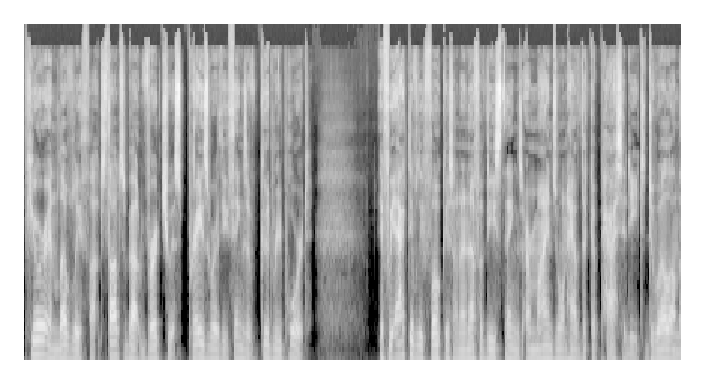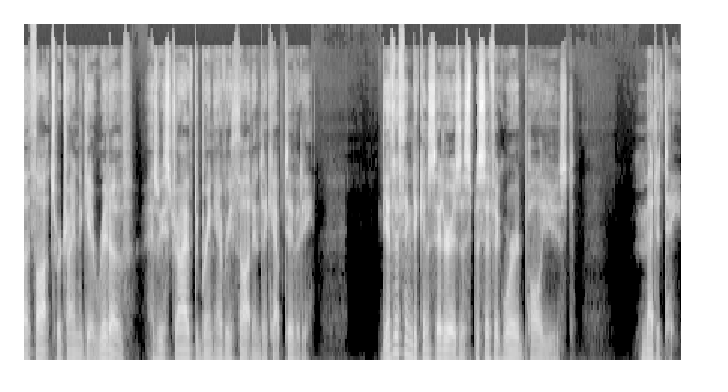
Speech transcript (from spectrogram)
pure and lovely thoughts, thoughts about virtuous, praiseworthy things of good report. If we actively focus on enough of these things, our minds won't have the capacity to dwell on the thoughts we're trying to get rid of as we strive to bring every thought into captivity. The other thing to consider is a specific word Paul used. Meditate.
